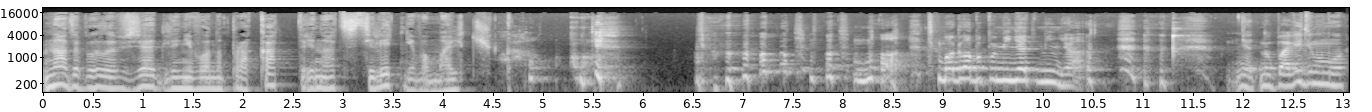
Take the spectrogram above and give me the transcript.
надо было взять для него на прокат 13-летнего мальчика. Ма, ты могла бы поменять меня. Нет, ну, по-видимому...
